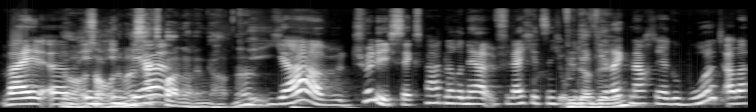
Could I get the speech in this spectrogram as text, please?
weil ähm, Ja, hast in, auch in immer eine der Sexpartnerin gehabt, ne? Ja, natürlich. Sexpartnerin, ja, vielleicht jetzt nicht unbedingt direkt nach der Geburt, aber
